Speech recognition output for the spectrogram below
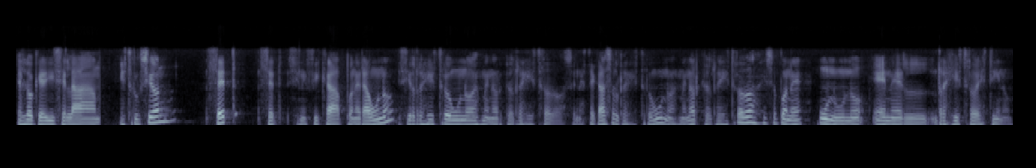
Es lo que dice la instrucción set. Set significa poner a 1 si el registro 1 es menor que el registro 2. En este caso el registro 1 es menor que el registro 2 y se pone un 1 en el registro destino.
